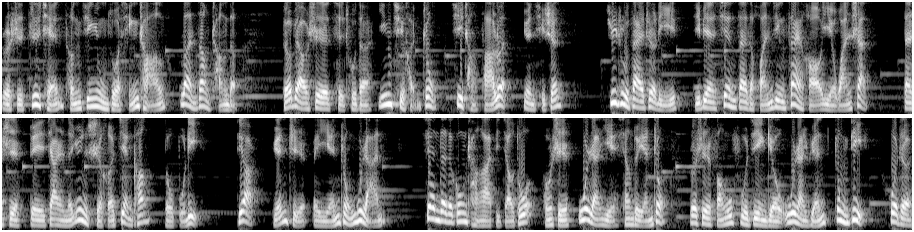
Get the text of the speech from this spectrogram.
若是之前曾经用作刑场、乱葬场等，则表示此处的阴气很重，气场杂乱，怨气深。居住在这里，即便现在的环境再好也完善，但是对家人的运势和健康都不利。第二，原址被严重污染，现在的工厂啊比较多，同时污染也相对严重。若是房屋附近有污染源种地，或者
